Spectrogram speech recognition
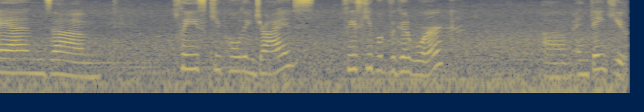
and um, please keep holding drives. Please keep up the good work, um, and thank you.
